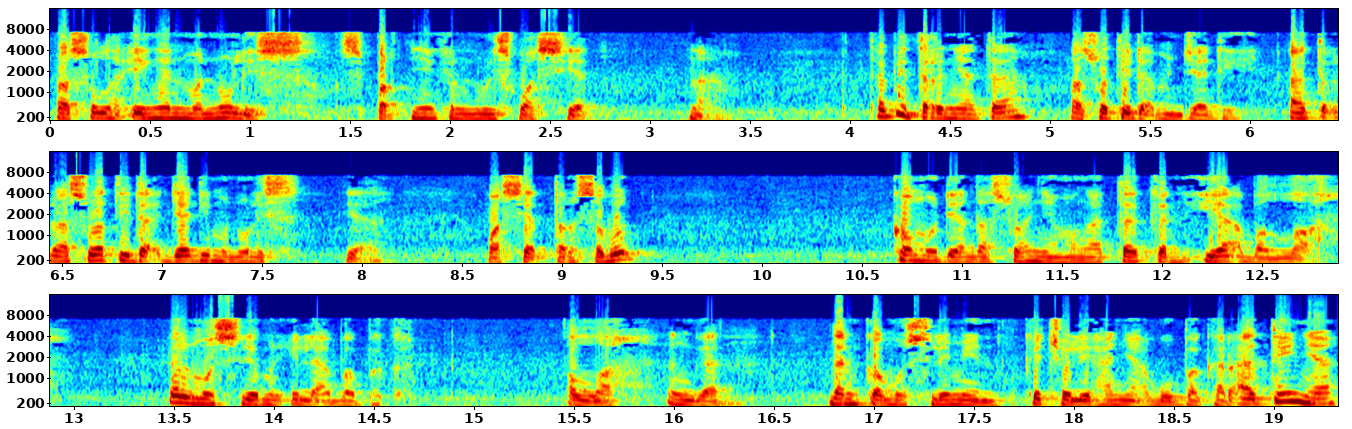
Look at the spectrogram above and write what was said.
Rasulullah ingin menulis sepertinya ingin menulis wasiat. Nah, tapi ternyata Rasul tidak menjadi atau Rasul tidak jadi menulis ya wasiat tersebut. Kemudian Rasulnya mengatakan ya Aballah wal muslimun illa Abu Bakar. Allah enggan. Dan kaum muslimin kecuali hanya Abu Bakar. Artinya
